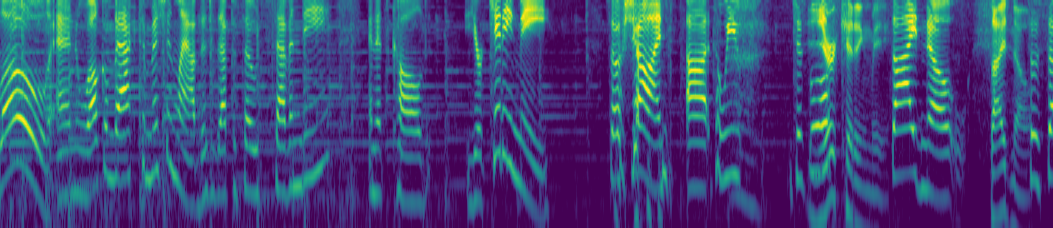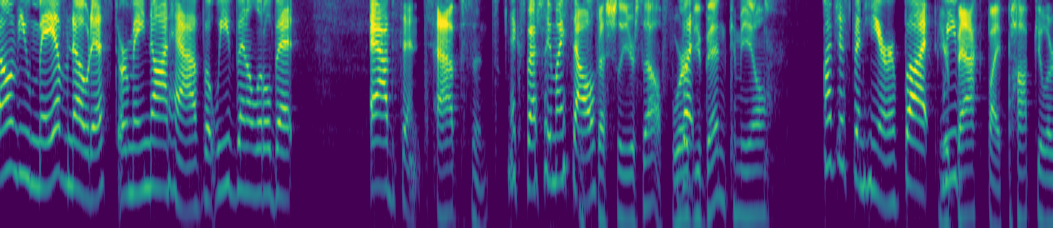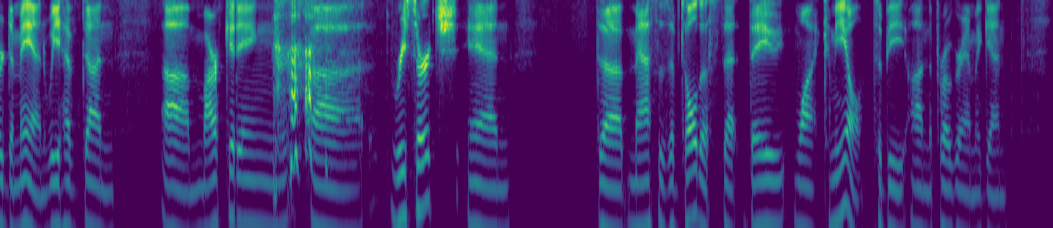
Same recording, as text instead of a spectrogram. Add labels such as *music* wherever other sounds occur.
Hello, and welcome back to Mission Lab. This is episode 70, and it's called You're Kidding Me. So, *laughs* Sean, uh, so we just You're kidding me. Side note. Side note. So, some of you may have noticed or may not have, but we've been a little bit absent, absent, especially myself. especially yourself. Where But- have you been, Camille? I've just been here, but You're we've back by popular demand. We have done uh, marketing *laughs* uh, research, and the masses have told us that they want Camille to be on the program again.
